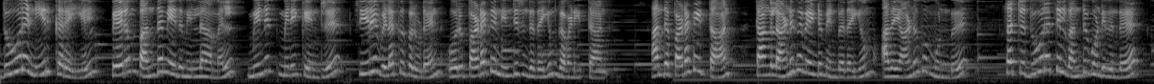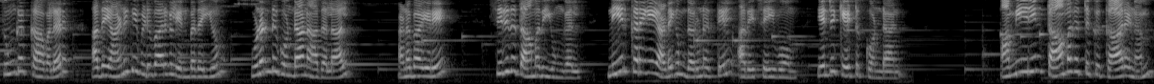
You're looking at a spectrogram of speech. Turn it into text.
தூர நீர்க்கரையில் பெரும் பந்தம் ஏதும் இல்லாமல் மினுக் மினுக் என்று சிறு விளக்குகளுடன் ஒரு படகு நின்றிருந்ததையும் கவனித்தான். அந்த படகைத்தான் தாங்கள் அணுக வேண்டும் என்பதையும் அதை அணுகும் முன்பு சற்று தூரத்தில் வந்து கொண்டிருந்த சுங்கக் காவலர் அதை அணுகி விடுவார்கள் என்பதையும் உணர்ந்து கொண்டான் ஆதலால் அனபாயரே சிறிது தாமதியுங்கள். நீர்க்கரையை அடையும் தருணத்தில் அதை செய்வோம். என்று கேட்டுக்கொண்டான். அமீரின் தாமதத்துக்கு காரணம்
